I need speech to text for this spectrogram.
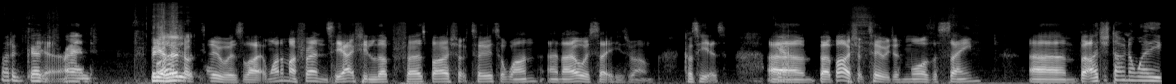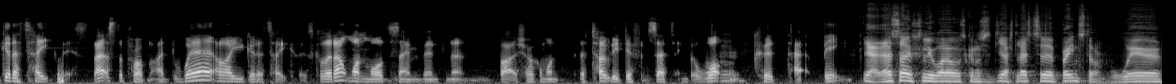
What a good Yeah. friend. But yeah, let- Bioshock 2 was like one of my friends. He actually lo- prefers Bioshock 2 to 1, and I always say he's wrong because he is. Um, Yeah. But Bioshock 2 is just more of the same. Um, but I just don't know where you're going to take this. That's the problem. I, where are you going to take this? Because I don't want more of the same of Infinite and Bioshock. I want a totally different setting. But what Mm. could that be? Yeah, that's actually what I was going to suggest. Let's uh, brainstorm. Where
